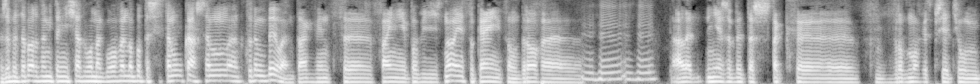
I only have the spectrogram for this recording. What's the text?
żeby za bardzo mi to nie siadło na głowę, no bo też jestem Łukaszem, którym byłem, tak? Więc e, fajnie powiedzieć, no jest okej, są zdrowe, Mhm, mhm. ale nie żeby też tak e, w, w rozmowie z przyjaciółmi,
